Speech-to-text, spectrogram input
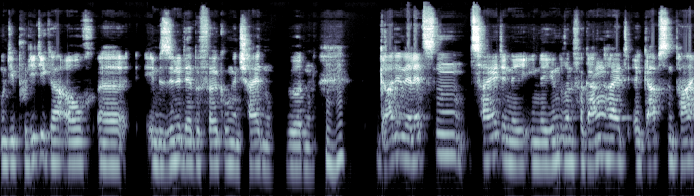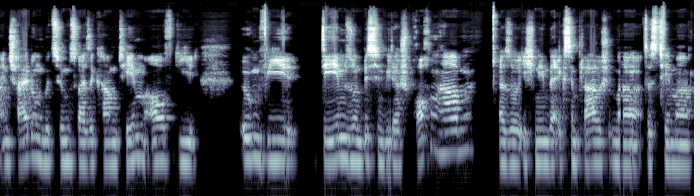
und die Politiker auch äh, im Sinne der Bevölkerung entscheiden würden. Mhm. Gerade in der letzten Zeit, in der, in der jüngeren Vergangenheit, äh, gab es ein paar Entscheidungen beziehungsweise kamen Themen auf, die irgendwie dem so ein bisschen widersprochen haben. Also ich nehme da exemplarisch immer das Thema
